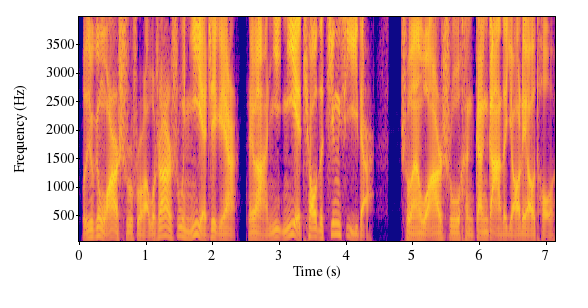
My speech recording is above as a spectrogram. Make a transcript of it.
我就跟我二叔说：“我说二叔你也这个样，对吧？你你也挑的精细一点。”说完，我二叔很尴尬的摇了摇头：“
